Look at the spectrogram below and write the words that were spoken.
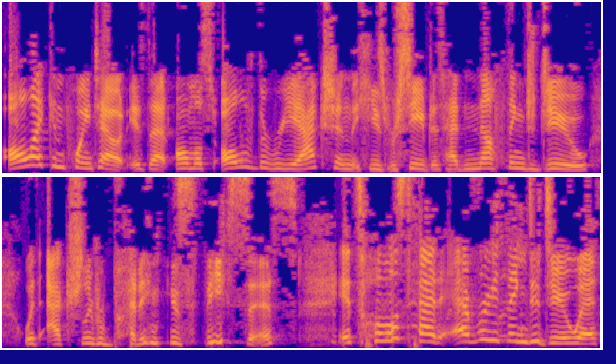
All I can point out is that almost all of the reaction that he's received has had nothing to do with actually rebutting his thesis. It's almost had everything to do with,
